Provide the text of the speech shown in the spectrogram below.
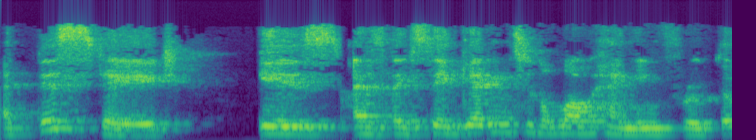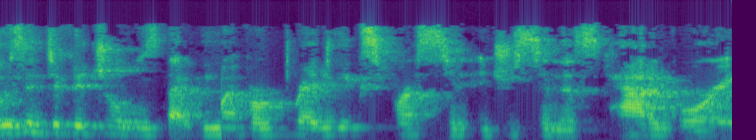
at this stage is, as they say, getting to the low hanging fruit, those individuals that we have already expressed an interest in this category.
